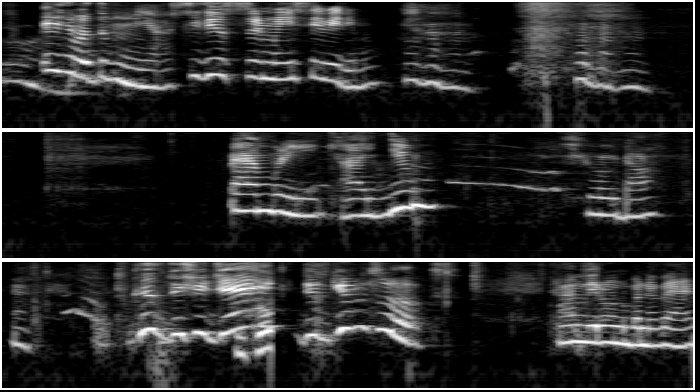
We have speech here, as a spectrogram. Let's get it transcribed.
benim adım Mia. Sizi ısırmayı severim. ben buraya geldim. Şurada. Kız düşecek. Düzgün tut. Tamam ver onu bana ver.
